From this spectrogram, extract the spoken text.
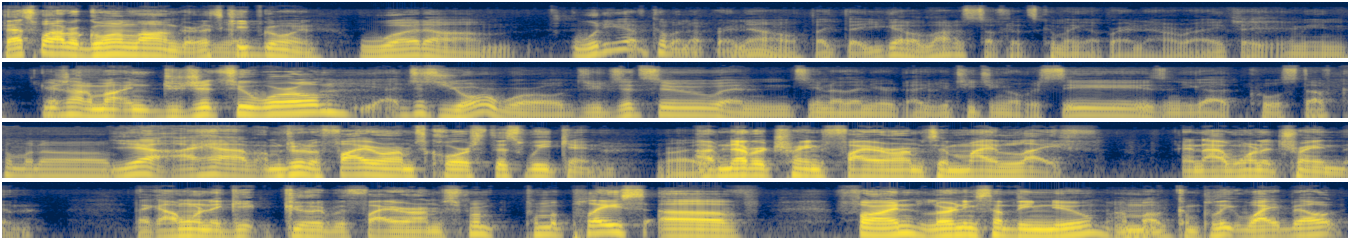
That's why we're going longer. Let's keep going. What um what do you have coming up right now? Like that you got a lot of stuff that's coming up right now, right? That, I mean, You're talking about in jujitsu world. yeah, just your world, jujitsu, and you know, then you're uh, you're teaching overseas, and you got cool stuff coming up, Yeah, I have. I'm doing a firearms course this weekend. right? I've never trained firearms in my life, and I want to train them. Like I want to get good with firearms from from a place of fun, learning something new. I'm a complete white belt,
